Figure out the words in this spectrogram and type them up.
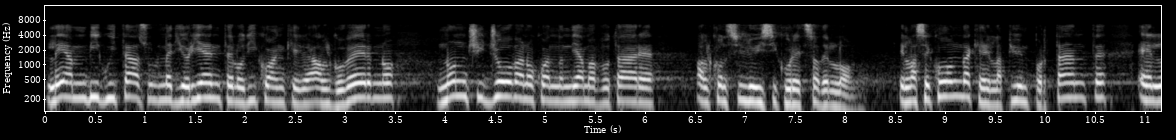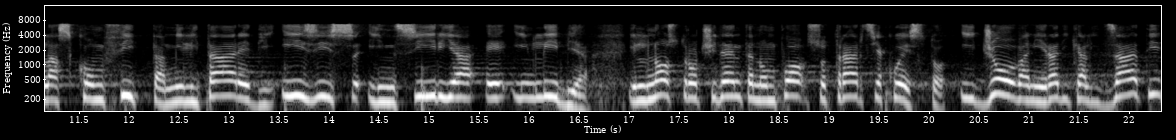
Le ambiguità sul Medio Oriente, lo dico anche al governo, non ci giovano quando andiamo a votare al Consiglio di sicurezza dell'ONU. E la seconda, che è la più importante, è la sconfitta militare di ISIS in Siria e in Libia. Il nostro Occidente non può sottrarsi a questo. I giovani radicalizzati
